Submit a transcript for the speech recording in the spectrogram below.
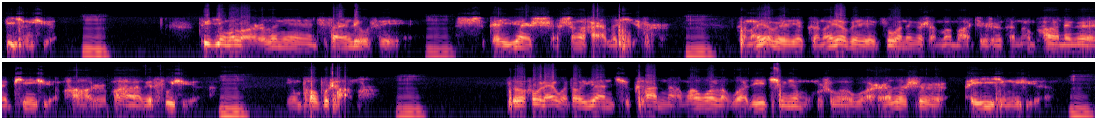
B 型血，嗯，最近我老儿子呢三十六岁，嗯，是给医院生生孩子媳妇儿，嗯。可能要给，可能要给做那个什么吧，就是可能怕那个贫血，怕是怕给输血，嗯，用剖腹产嘛，嗯，所以后来我到医院去看呢，完我老，我的亲家母说我儿子是 A 型血，嗯，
